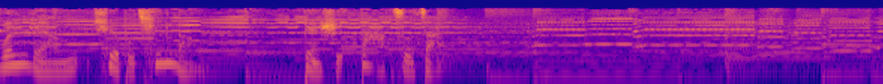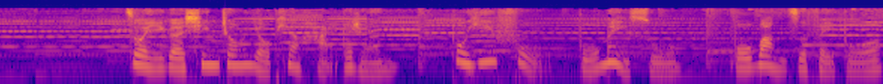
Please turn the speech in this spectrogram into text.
温良却不清冷，便是大自在。做一个心中有片海的人，不依附，不媚俗，不妄自菲薄，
